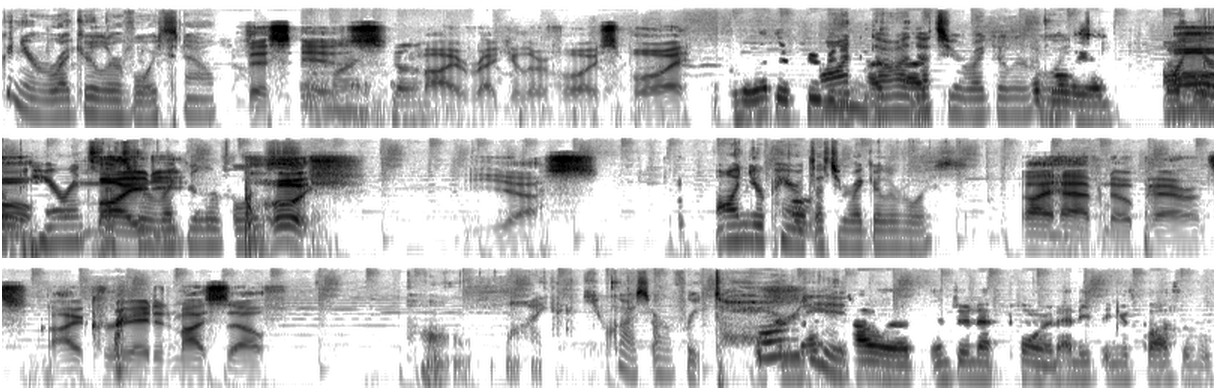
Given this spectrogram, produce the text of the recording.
Can you talk in your regular voice now? This Oh my is God. my regular voice, boy. We went through too many On. God, that's your regular voice. bullying. On Oh, your parents, that's your regular voice. Push! Yes. On your parents, that's your regular voice. I have no parents. I created myself. Oh my, you guys are retarded. Power of internet porn. Anything is possible.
